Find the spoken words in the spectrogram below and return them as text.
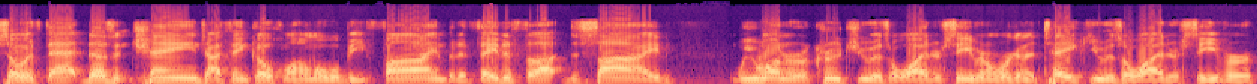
So if that doesn't change, I think Oklahoma will be fine. But if they def- decide we want to recruit you as a wide receiver and we're going to take you as a wide receiver,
